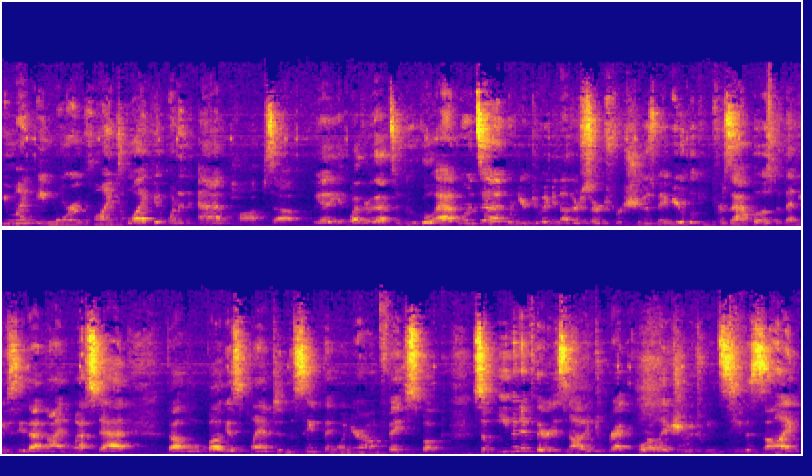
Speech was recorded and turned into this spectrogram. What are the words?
you might be more inclined to like it when an ad pops up. Whether that's a Google AdWords ad when you're doing another search for shoes, maybe you're looking for Zappos, but then you see that Nine West ad that little bug is planted. And the same thing when you're on Facebook. So even if there is not a direct correlation between see the sign,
